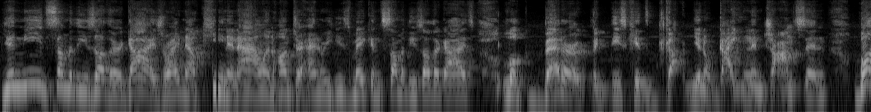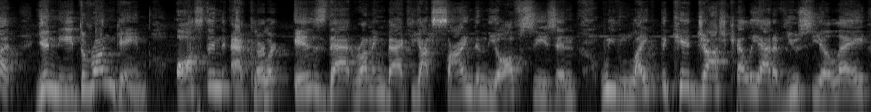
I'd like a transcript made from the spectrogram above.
you need some of these other guys right now. Keenan Allen, Hunter Henry, he's making some of these other guys look better. These kids got, you know, Guyton and Johnson, but you need the run game. Austin Ekeler is that running back. He got signed in the offseason. We like the kid Josh Kelley out of UCLA,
